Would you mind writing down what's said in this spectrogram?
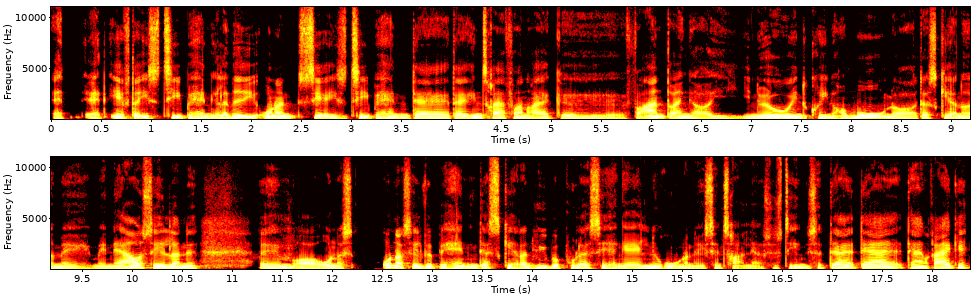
at, at efter ICT-behandling, eller ved under en serie ICT-behandling, der, der indtræffer en række øh, forandringer i, i neuroendokrine hormoner, og der sker noget med, med nervecellerne, øhm, og under, under selve behandlingen, der sker der en hyperpolarisering af alle neuronerne i centralnervesystemet. Så der, der, der er en række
